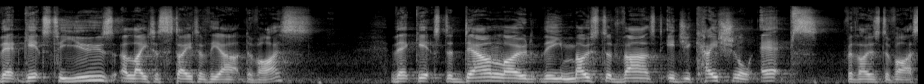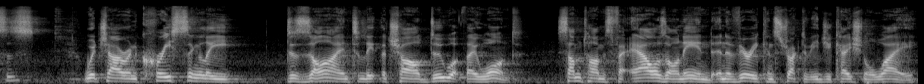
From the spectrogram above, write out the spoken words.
that gets to use a later state of the art device, that gets to download the most advanced educational apps for those devices, which are increasingly designed to let the child do what they want, sometimes for hours on end in a very constructive educational way.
